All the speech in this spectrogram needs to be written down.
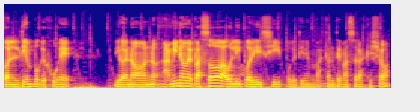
con el tiempo que jugué. Digo, no, no a mí no me pasó, a Uli por ahí sí, porque tienen bastante más horas que yo.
